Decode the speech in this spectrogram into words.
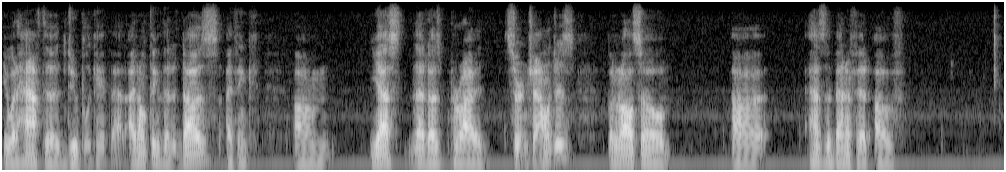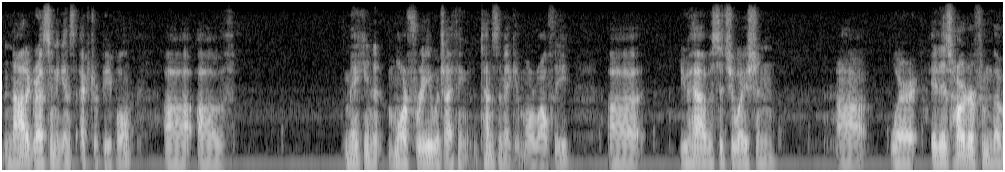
it would have to duplicate that. I don't think that it does. I think, um, yes, that does provide certain challenges, but it also uh, has the benefit of not aggressing against extra people, uh, of making it more free, which I think tends to make it more wealthy. Uh, you have a situation uh, where it is harder from the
